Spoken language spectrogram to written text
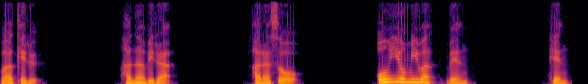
分ける。花びら。争う。音読みは、弁。変。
